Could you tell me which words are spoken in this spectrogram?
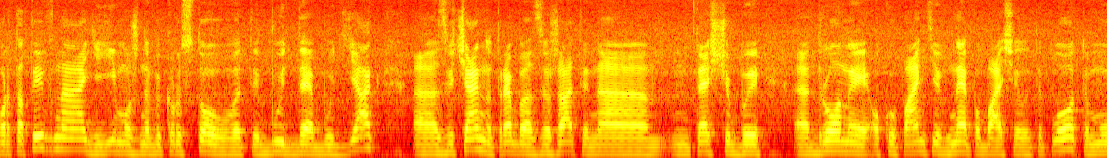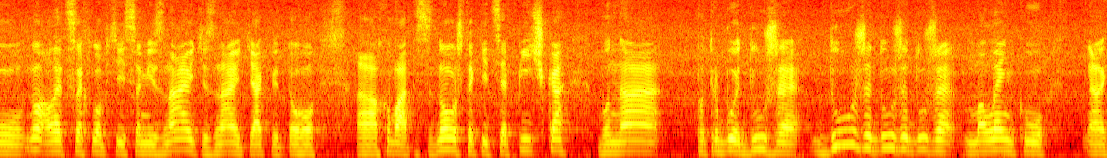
портативна, її можна використовувати будь-де, будь-як. Е, Звичайно, треба зважати на те, щоб дрони окупантів не побачили тепло. Тому, ну але це хлопці і самі знають і знають, як від того е, ховатися. Знову ж таки, ця пічка вона потребує дуже, дуже, дуже, дуже маленьку е,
